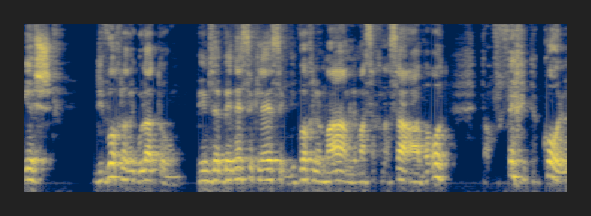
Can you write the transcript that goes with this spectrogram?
יש דיווח לרגולטור, ואם זה בין עסק לעסק, דיווח למע"מ, למס הכנסה, העברות, אתה הופך את הכל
